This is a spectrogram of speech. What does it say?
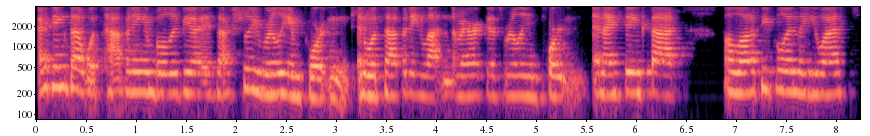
I think that what's happening in Bolivia is actually really important, and what's happening in Latin America is really important. And I think that a lot of people in the US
